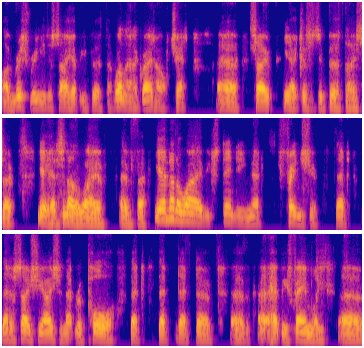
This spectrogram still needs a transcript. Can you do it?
I'm risk ringing to say happy birthday. Well, they had a great old chat. Uh, so, you know, because it's your birthday. So, yeah, it's another way of, of uh, yeah, another way of extending that friendship, that that association, that rapport, that that that uh, uh, happy family, uh,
